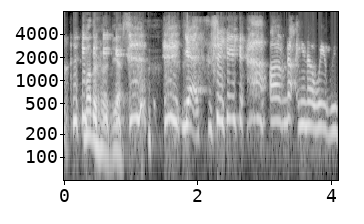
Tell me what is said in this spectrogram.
motherhood, yes. yes. um, no, you know, we, we,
